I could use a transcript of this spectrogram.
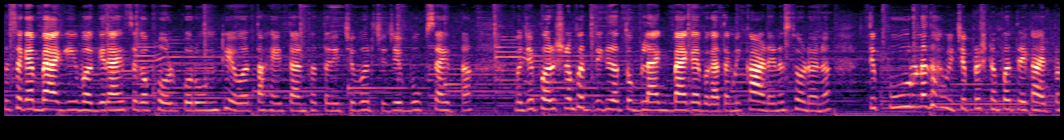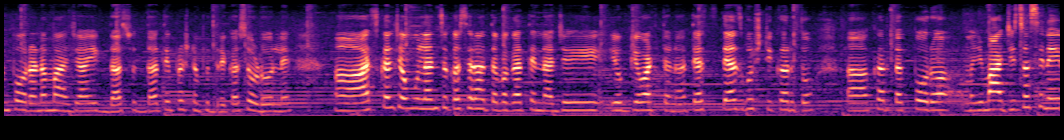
तर सगळ्या बॅगी वगैरे आहे सगळं फोल्ड करून ठेवत आहे त्यानंतर तरीचे वरचे जे बुक्स आहेत ना म्हणजे प्रश्नपत्रिकेचा तो ब्लॅक बॅग आहे बघा आता मी काढेनच थोडं ना. ते पूर्ण दहावीचे प्रश्नपत्रिका आहेत पण पोरांना माझ्या एकदा सुद्धा ते प्रश्नपत्रिका सोडवले आजकालच्या मुलांचं कसं राहतं बघा त्यांना जे योग्य वाटतं ना त्याच त्याच गोष्टी करतो. करतात पोरं म्हणजे माझीच असे नाही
